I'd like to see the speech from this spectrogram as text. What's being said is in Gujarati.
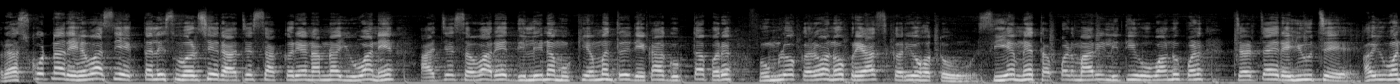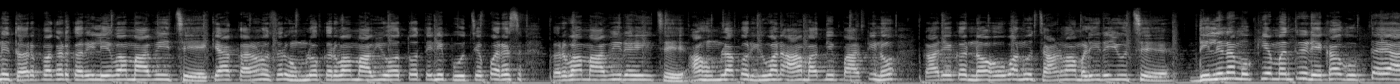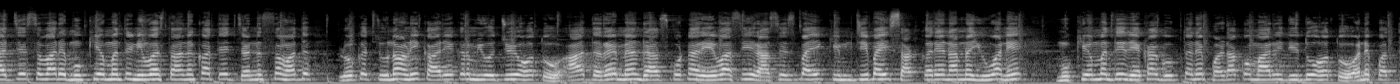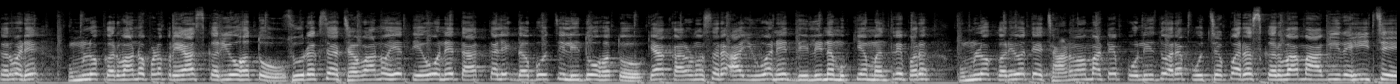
રાજકોટના રહેવાસી એકતાલીસ વર્ષીય રાજેશ સાકરિયા નામના યુવાને આજે સવારે દિલ્હીના મુખ્યમંત્રી રેખા ગુપ્તા પર હુમલો કરવાનો પ્રયાસ કર્યો હતો. સીએમને થપ્પડ મારી લીધી હોવાનું પણ ચર્ચાઈ રહ્યું છે. આ યુવાની ધરપકડ કરી લેવામાં આવી છે. કયા કારણોસર હુમલો કરવામાં આવ્યો હતો તેની પૂછપરછ કરવામાં આવી રહી છે. આ હુમલાખોર યુવાન આમ આદમી પાર્ટીનો કાર્યકર ન હોવાનું જાણવા મળી રહ્યું છે. દિલ્હીના મુખ્યમંત્રી રેખા ગુપ્તાએ આજે સવારે મુખ્યમંત્રી નિવાસસ્થાન ખાતે જનસંવાદ લોક ચુનાવણી કાર્યક્રમ યોજ્યો હતો. આ દરમિયાન રાજકોટના રહેવાસી રાશેશભાઈ કિમજીભાઈ સાકરિયા નામના યુવાને મુખ્યમંત્રી રેખા ગુપ્તાને ફડાકો મારી દીધો હતો અને પથ્થર વડે હુમલો કરવાનો પણ પ્રયાસ કર્યો હતો. સુરક્ષા જવાનોએ તેઓને તાત્કાલિક દબોચી લીધો હતો. કયા કારણોસર આ યુવાને દિલ્હીના મુખ્યમંત્રી પર હુમલો કર્યો તે જાણવા માટે પોલીસ દ્વારા પૂછપરછ કરવામાં આવી રહી છે.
